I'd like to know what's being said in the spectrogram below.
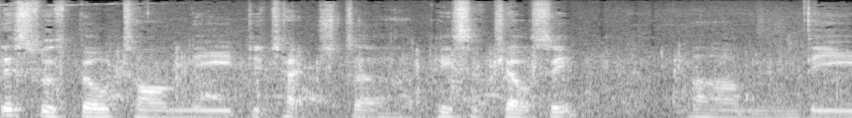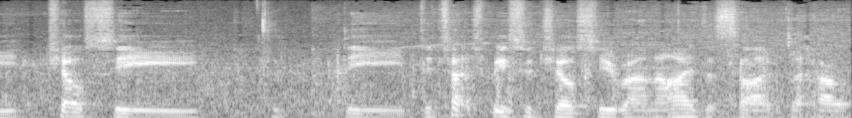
This was built on the detached uh, piece of Chelsea. Um, the Chelsea, the, the, detached piece of Chelsea ran either side of the Harrow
